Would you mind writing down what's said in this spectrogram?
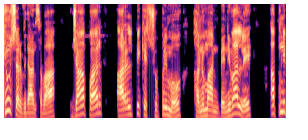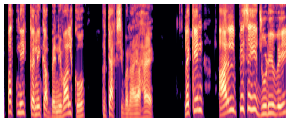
क्यूसर विधानसभा, जहाँ पर आरएलपी के सुप्रीमो हनुमान बेनीवाल ने अपनी पत्नी कनिका बेनीवाल को प्रत्याशी बनाया है। लेकिन आरएलपी से ही जुड़ी हुई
